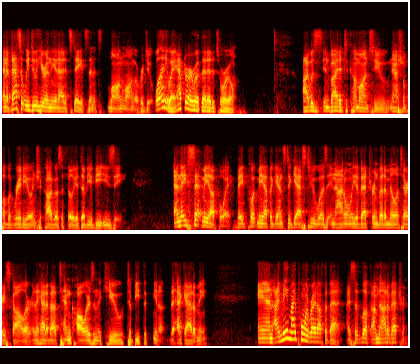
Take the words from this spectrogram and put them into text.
And if that's what we do here in the United States, then it's long, long overdue. Well, anyway, after I wrote that editorial, I was invited to come on to National Public Radio in Chicago's affiliate, WBEZ. And they set me up, boy. They put me up against a guest who was not only a veteran, but a military scholar. And they had about 10 callers in the queue to beat the, you know, the heck out of me. And I made my point right off the bat. I said, look, I'm not a veteran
